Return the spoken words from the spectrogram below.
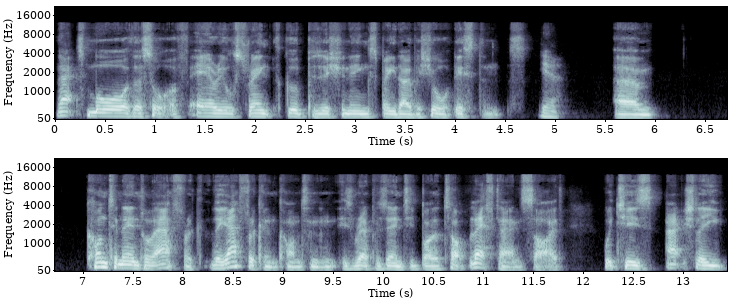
that's more the sort of aerial strength, good positioning, speed over short distance. Yeah. Um, continental Africa, the African continent is represented by the top left hand side, which is actually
